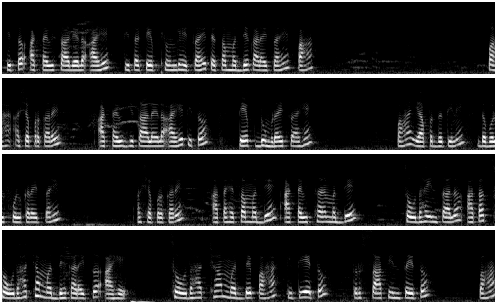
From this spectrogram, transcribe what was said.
इथं अठ्ठावीस आलेलं आहे तिथं टेप ठेवून घ्यायचं आहे त्याचा मध्य काढायचा आहे पहा. पहा अशा प्रकारे अठ्ठावीस जिथं आलेलं आहे तिथं टेप दुमडायचं आहे. पहा या पद्धतीने डबल फोल्ड करायचं आहे. अशा प्रकारे. आता ह्याचा मध्ये अठ्ठावीसच्या मध्ये चौदा इंच आलं. आता चौदाच्या मध्ये काढायचं आहे. चौदाच्या मध्ये पहा किती येतं? तर सात इंच येतं. पहा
